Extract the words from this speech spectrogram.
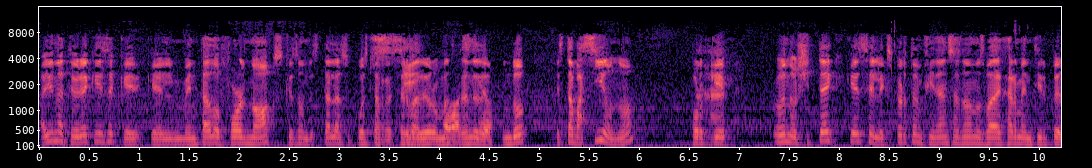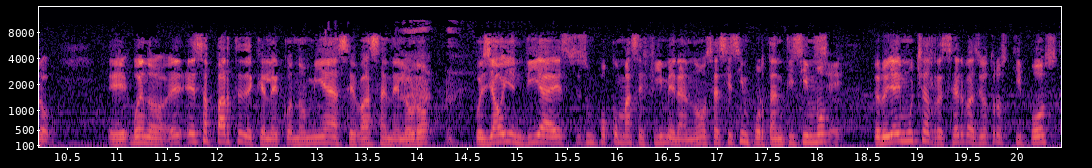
hay una teoría que dice que, que el inventado Fort Knox, que es donde está la supuesta reserva Sí, de oro más grande del mundo, está vacío, ¿no? Porque, Ajá. Bueno, Shitek, que es el experto en finanzas, no nos va a dejar mentir, pero eh, bueno, e- esa parte de que la economía se basa en el oro, pues ya hoy en día es, es un poco más efímera, ¿no? O sea, sí es importantísimo, sí. pero ya hay muchas reservas de otros tipos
